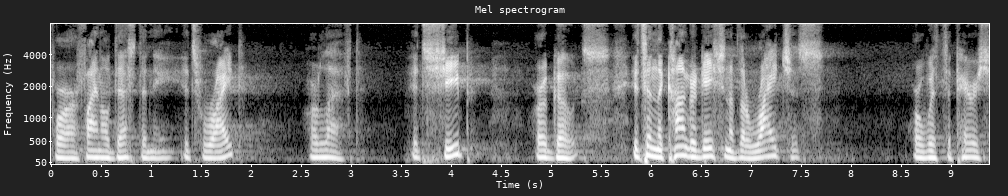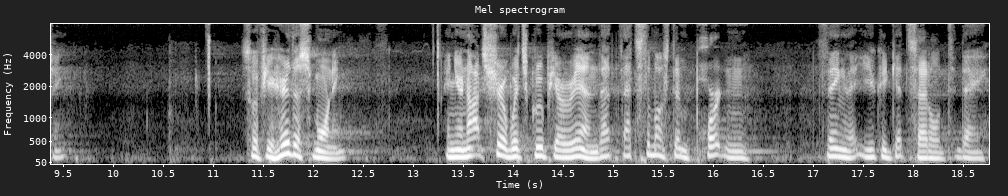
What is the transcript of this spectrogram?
for our final destiny. It's right or left, it's sheep or goats, it's in the congregation of the righteous or with the perishing. So if you're here this morning and you're not sure which group you're in, that, that's the most important thing that you could get settled today.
